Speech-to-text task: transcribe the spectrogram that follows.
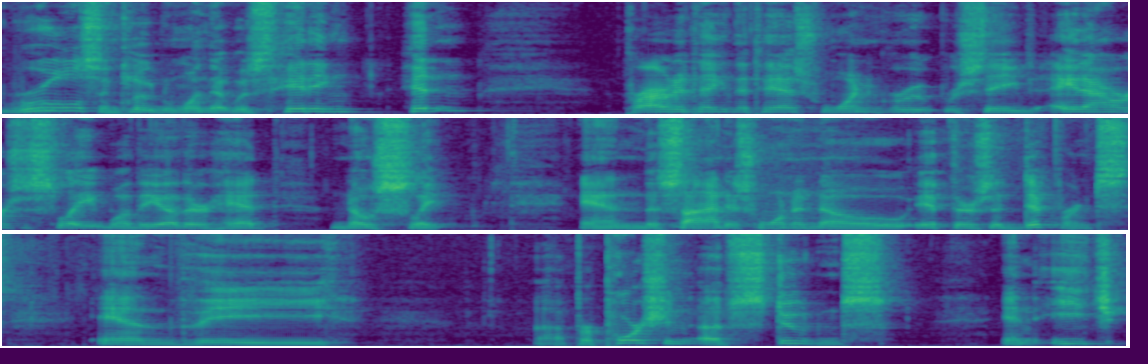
rules, including one that was hitting, hidden. Prior to taking the test, one group received eight hours of sleep while the other had no sleep and the scientists want to know if there's a difference in the uh, proportion of students in each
